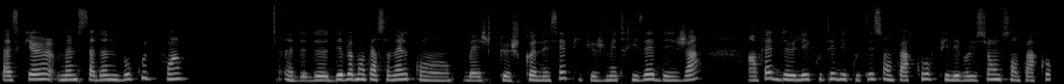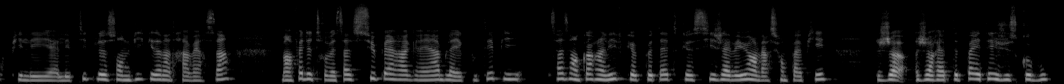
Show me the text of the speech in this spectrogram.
parce que même si ça donne beaucoup de points de, développement personnel ben, que je connaissais puis que je maîtrisais déjà, en fait, de l'écouter, d'écouter son parcours, puis l'évolution de son parcours, puis les, petites leçons de vie qu'il donne à travers ça, ben, en fait, j'ai trouvé ça super agréable à écouter. Puis ça, c'est encore un livre que peut-être que si j'avais eu en version papier, j'aurais peut-être pas été jusqu'au bout.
